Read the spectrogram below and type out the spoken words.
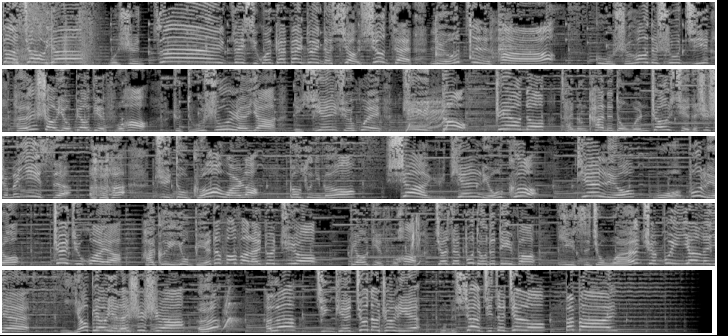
大家好呀，我是最最喜欢开派对的小秀才刘子豪。古时候的书籍很少有标点符号，这读书人呀得先学会句逗，这样呢才能看得懂文章写的是什么意思。哈哈，句逗可好玩了，告诉你们哦，下雨天留客，天留我不留。这句话呀，还可以用别的方法来断句哦。标点符号加在不同的地方，意思就完全不一样了耶。你要不要也来试试啊？呃，好了，今天就到这里，我们下集再见喽，拜拜。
